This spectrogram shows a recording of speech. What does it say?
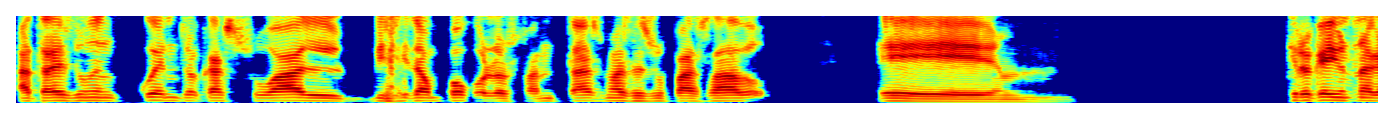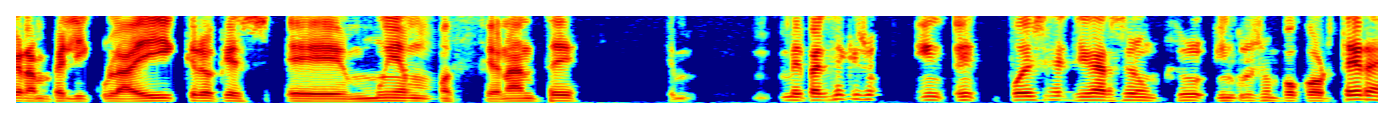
a través de un encuentro casual visita un poco los fantasmas de su pasado, eh, creo que hay una gran película ahí, creo que es eh, muy emocionante. Em, me parece que eh, puede llegar a ser incluso un poco hortera,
